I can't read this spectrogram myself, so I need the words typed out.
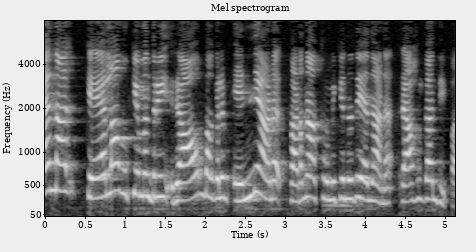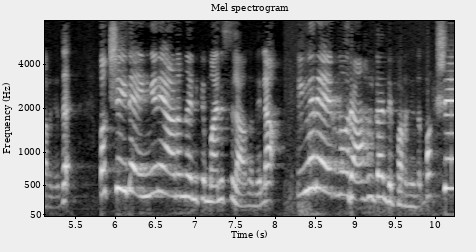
എന്നാൽ കേരള മുഖ്യമന്ത്രി രാവും പകലും എന്നെയാണ് കടന്നാക്രമിക്കുന്നത് എന്നാണ് രാഹുൽ ഗാന്ധി പറഞ്ഞത്. പക്ഷെ ഇത് എങ്ങനെയാണെന്ന് എനിക്ക് മനസ്സിലാകുന്നില്ല. ഇങ്ങനെയായിരുന്നു രാഹുൽ ഗാന്ധി പറഞ്ഞത്. പക്ഷേ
